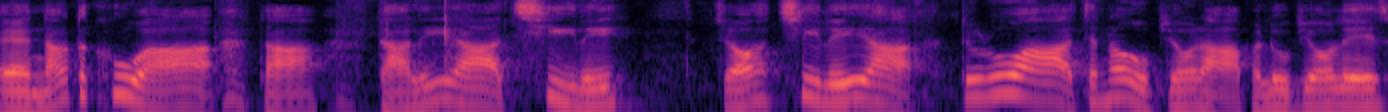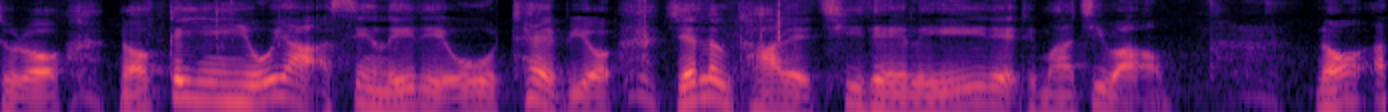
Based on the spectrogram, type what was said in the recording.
အဲနောက်တစ်ခုကဒါဒါလေးကခြီလေးကျွန်တော်ခြီလေးကသူတို့ကကျွန်တော်ကိုပြောတာဘယ်လိုပြောလဲဆိုတော့เนาะကရင်ရိုးရာအစင်လေးတွေကိုထည့်ပြီးတော့ရက်လုပ်ထားတဲ့ခြီတယ်လေးတဲ့ဒီမှာကြည့်ပါအောင် နော်အ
